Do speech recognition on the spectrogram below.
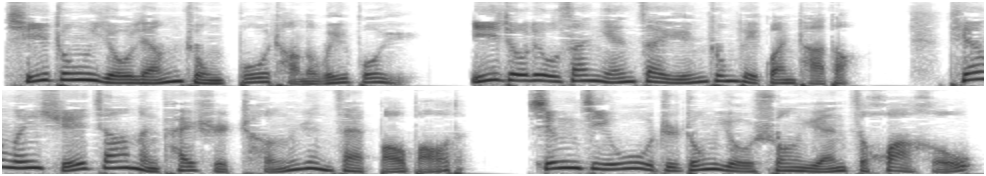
其中有两种波长的微波雨。一九六三年在云中被观察到，天文学家们开始承认在薄薄的星际物质中有双原子化合物，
